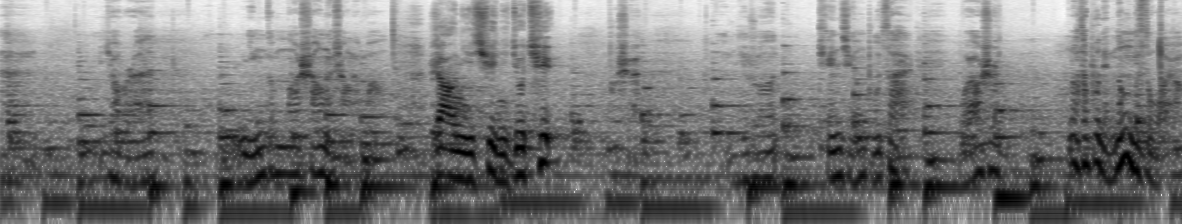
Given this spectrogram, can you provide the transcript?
那要不然，您跟妈商量商量吧。让你去你就去。不是，您说田晴不在，我要是，那他不得弄死我呀？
